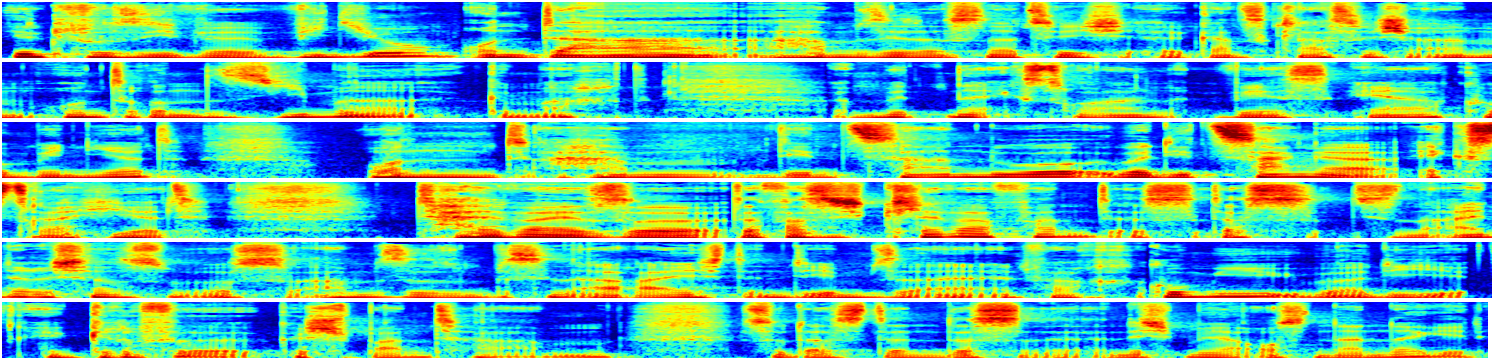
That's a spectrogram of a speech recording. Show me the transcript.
inklusive Video. Und da haben sie das natürlich äh, ganz klassisch am unteren Siemer gemacht, mit einer extraoralen WSR kombiniert und haben den Zahn nur über die Zange extrahiert. Teilweise, das, was ich clever fand, ist, dass diesen Einrichtungsmus haben sie so ein bisschen erreicht, indem sie einfach Gummi über die Griffe gespannt haben, sodass dann das nicht mehr auseinandergeht.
